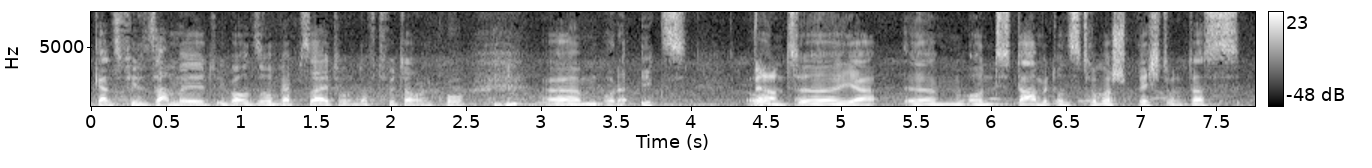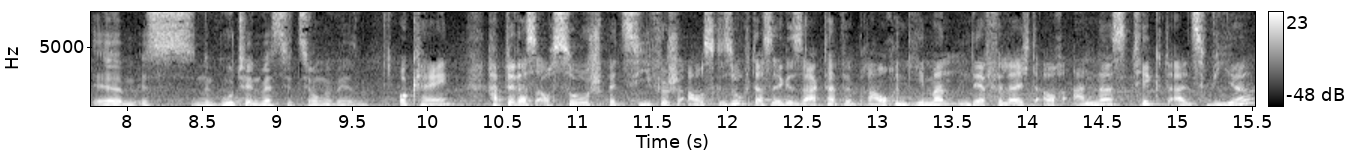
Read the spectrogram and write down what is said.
ganz viel sammelt über unsere Webseite und auf Twitter und Co. Ähm, oder X. Ja. Und äh, ja, ähm, und da mit uns drüber spricht. Und das ähm, ist eine gute Investition gewesen. Okay. Habt ihr das auch so spezifisch ausgesucht, dass ihr gesagt habt, wir brauchen jemanden, der vielleicht auch anders tickt als wir,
